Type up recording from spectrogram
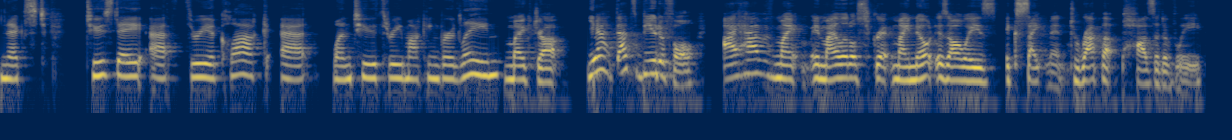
next Tuesday at three o'clock at 123 Mockingbird Lane. Mic drop. Yeah, that's beautiful. I have my in my little script, my note is always excitement to wrap up positively.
